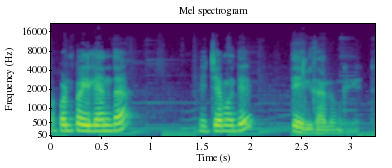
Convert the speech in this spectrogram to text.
आपण पहिल्यांदा ह्याच्यामध्ये तेल घालून घेऊयात.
